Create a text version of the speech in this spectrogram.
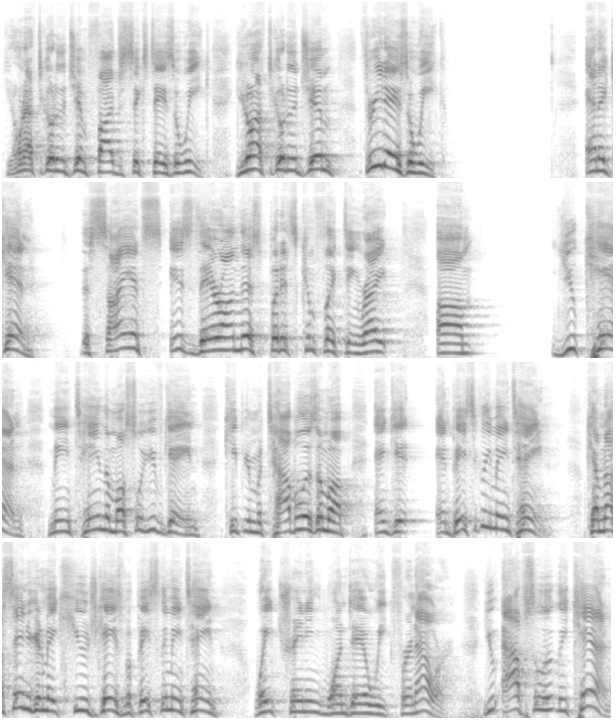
You don't have to go to the gym five to six days a week. You don't have to go to the gym three days a week. And again, the science is there on this, but it's conflicting, right? Um, you can maintain the muscle you've gained, keep your metabolism up, and get and basically maintain. Okay, I'm not saying you're gonna make huge gains, but basically maintain weight training one day a week for an hour. You absolutely can.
